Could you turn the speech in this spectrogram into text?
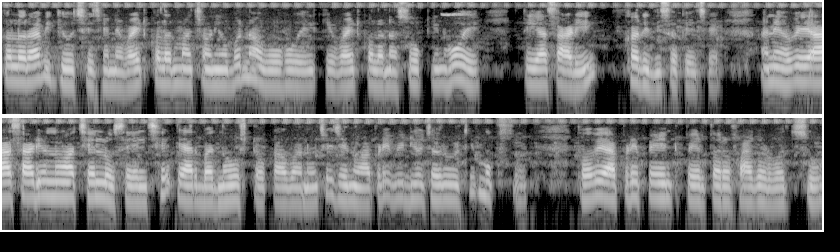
કલર આવી ગયો છે. જેને વ્હાઇટ કલરમાં ચણિયો બનાવવો હોય કે વ્હાઇટ કલરના શોખીન હોય તે આ સાડી ખરીદી શકે છે. અને હવે આ સાડીનો આ છેલ્લો સેલ છે. ત્યારબાદ નવો સ્ટોક આવવાનો છે, જેનો આપણે વીડિયો જરૂરથી મૂકશું. તો હવે આપણે પેન્ટ પેર તરફ આગળ વધશું.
